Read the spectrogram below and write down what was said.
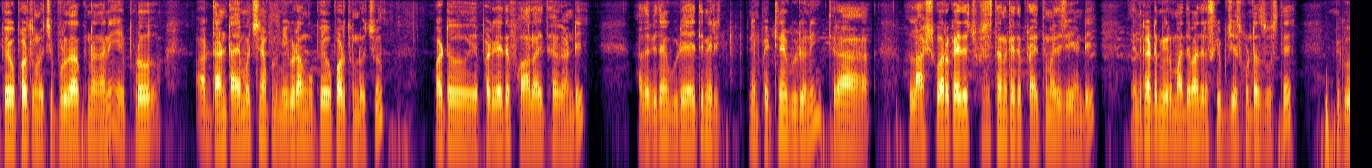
ఉపయోగపడుతుండొచ్చు. ఇప్పుడు కాకుండా కానీ ఎప్పుడో దాని టైం వచ్చినప్పుడు మీకు కూడా ఉపయోగపడుతుండొచ్చు. బట్ ఎప్పటికైతే ఫాలో అయితే కండి అదేవిధంగా వీడియో అయితే మీరు నేను పెట్టిన వీడియోని జర లాస్ట్ వరకు అయితే చూసేస్తానికైతే ప్రయత్నం అయితే చేయండి. ఎందుకంటే మీరు మధ్య మధ్యలో స్కిప్ చేసుకుంటూ చూస్తే మీకు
